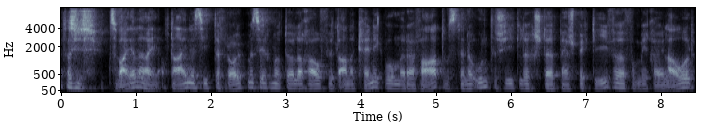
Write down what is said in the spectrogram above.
das ist zweierlei. Auf der einen Seite freut man sich natürlich auch für die Anerkennung, die man erfahrt aus den unterschiedlichsten Perspektiven von Michael Auer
